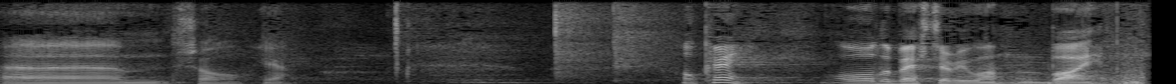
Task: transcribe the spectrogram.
Um, so, yeah. Okay. All the best, everyone. Bye.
